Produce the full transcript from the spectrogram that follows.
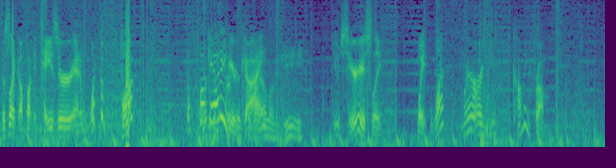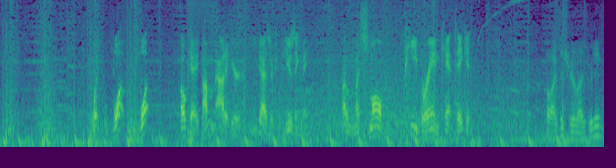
There's like a fucking taser and what the fuck? Get the fuck out of here, guy. Dude, seriously. Wait, what? Where are you coming from? What? What? What? Okay, I'm out of here. You guys are confusing me. My, my small pea brain can't take it. Oh, I just realized we didn't.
